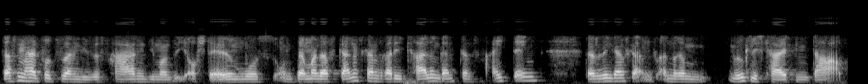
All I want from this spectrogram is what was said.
Das sind halt sozusagen diese Fragen, die man sich auch stellen muss. Und wenn man das ganz, ganz radikal und ganz, ganz weit denkt, dann sind ganz, ganz andere Möglichkeiten da.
